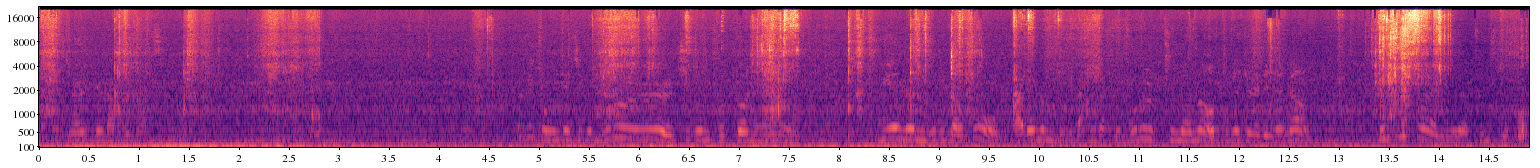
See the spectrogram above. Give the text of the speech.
흙이 절대 나쁘지 않습니다. 흙이 좋은데 지금 물을 지금 줬더니 위에는 물이 가고 아래는 물이 안 갔어요. 물을 주면은 어떻게 줘야 되냐면 듬뿍 줘야 됩니다. 듬뿍.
